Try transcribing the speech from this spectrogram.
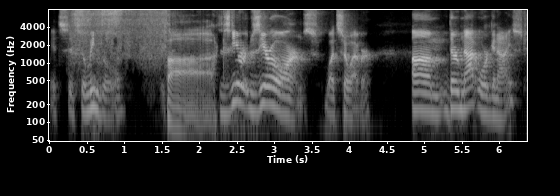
It's it's illegal. Fuck. Zero zero arms whatsoever. Um, they're not organized.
